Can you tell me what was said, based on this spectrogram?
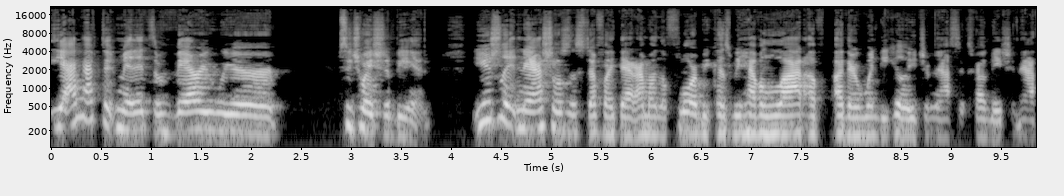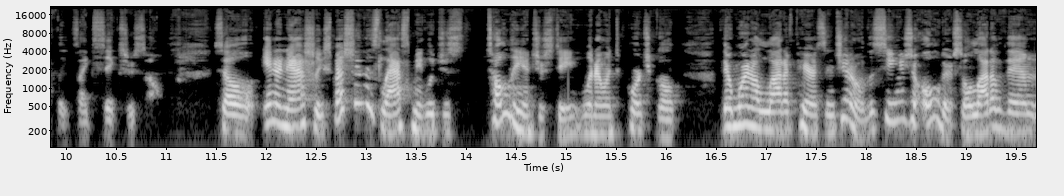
Yeah, I have to admit, it's a very weird situation to be in. Usually at nationals and stuff like that, I'm on the floor because we have a lot of other Wendy Hilliard Gymnastics Foundation athletes, like six or so. So internationally, especially this last meet, which is totally interesting when I went to Portugal, there weren't a lot of parents in general. The seniors are older, so a lot of them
